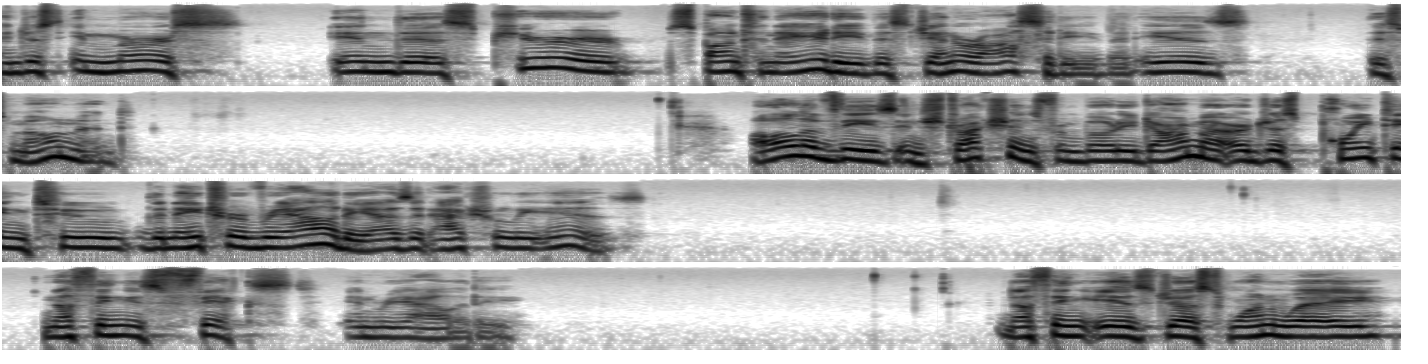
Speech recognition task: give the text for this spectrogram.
And just immerse in this pure spontaneity, this generosity that is this moment. All of these instructions from Bodhidharma are just pointing to the nature of reality as it actually is. Nothing is fixed in reality. Nothing is just one way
